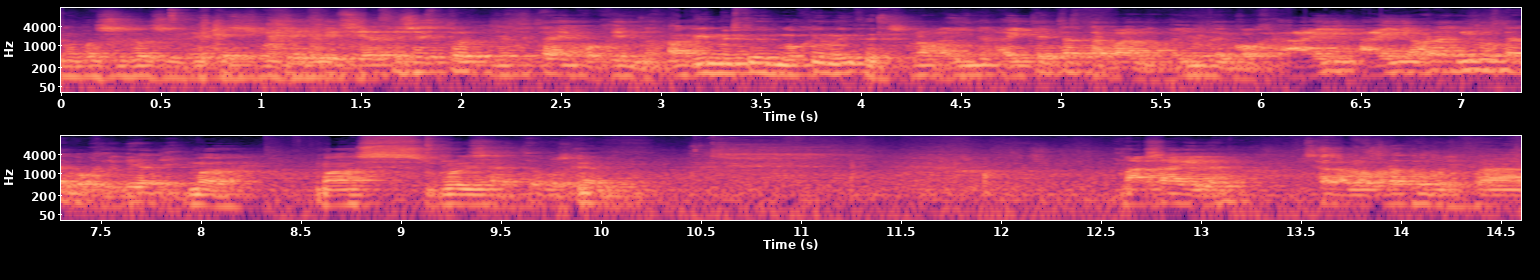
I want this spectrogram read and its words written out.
No pases así. Es que, que- que si haces esto, ya te estás encogiendo. Aquí me estoy encogiendo, dices. No, ahí, ahí te estás tapando, ahí no te encoge. Ahí, ahí, ahora mismo está encogido, fíjate. Vale, más rollo. Exacto, pues Sí. Más águila. Saca los brazos como si fueran.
